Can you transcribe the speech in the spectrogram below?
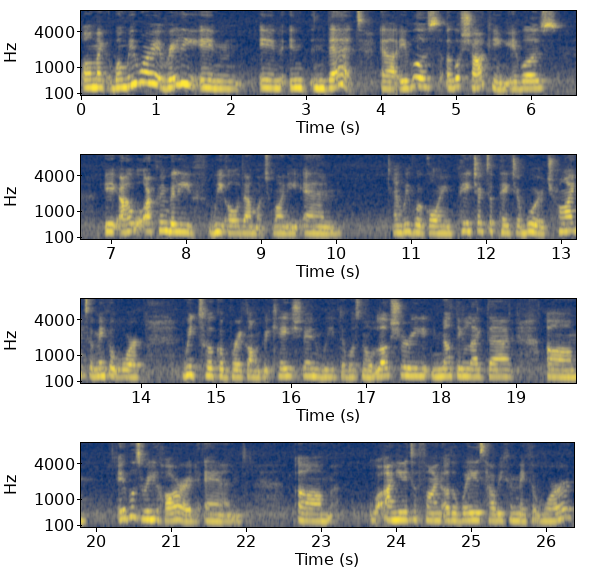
Oh my, when we were really in in in, in debt, uh, it was it was shocking. It was, it, I, I couldn't believe we owed that much money and and we were going paycheck to paycheck. We were trying to make it work. We took a break on vacation. We there was no luxury, nothing like that. Um, it was really hard and um, well, I needed to find other ways how we can make it work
